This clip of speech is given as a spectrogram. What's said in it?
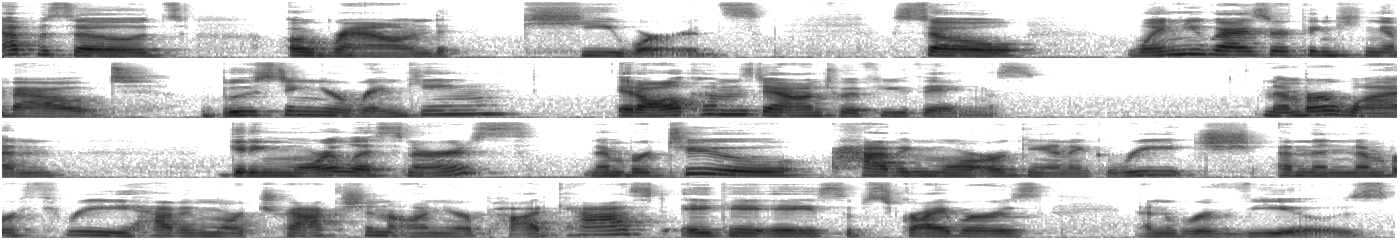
episodes around keywords. So, when you guys are thinking about boosting your ranking, it all comes down to a few things. Number one, getting more listeners. Number two, having more organic reach. And then number three, having more traction on your podcast, AKA subscribers and reviews.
